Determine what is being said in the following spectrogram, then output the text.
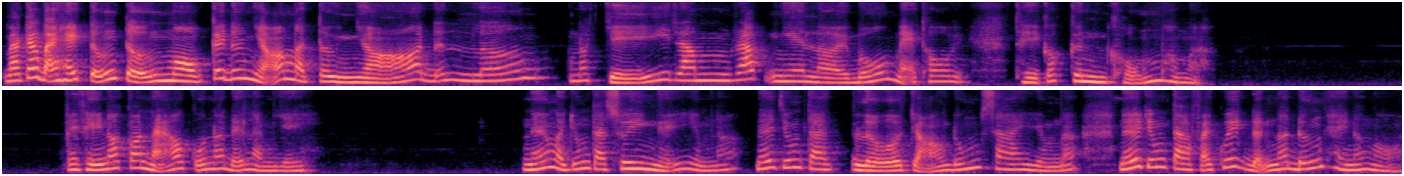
Và các bạn hãy tưởng tượng một cái đứa nhỏ mà từ nhỏ đến lớn, nó chỉ răm rắp nghe lời bố mẹ thôi, thì có kinh khủng không à vậy thì nó có não của nó để làm gì? Nếu mà chúng ta suy nghĩ dùm nó, nếu chúng ta lựa chọn đúng sai dùm nó, nếu chúng ta phải quyết định nó đứng hay nó ngồi.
